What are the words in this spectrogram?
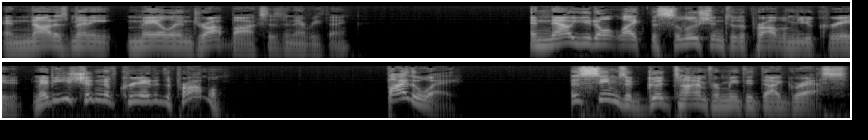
and not as many mail in drop boxes and everything. And now you don't like the solution to the problem you created. Maybe you shouldn't have created the problem. By the way, this seems a good time for me to digress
